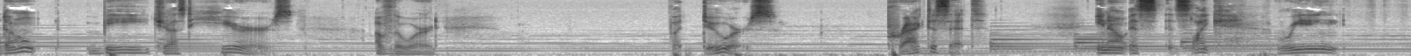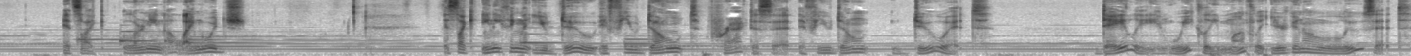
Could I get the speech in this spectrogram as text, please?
don't be just hearers of the word, but doers. Practice it. You know, it's it's like reading it's like learning a language it's like anything that you do, if you don't practice it, if you don't do it daily, weekly, monthly, you're going to lose it.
